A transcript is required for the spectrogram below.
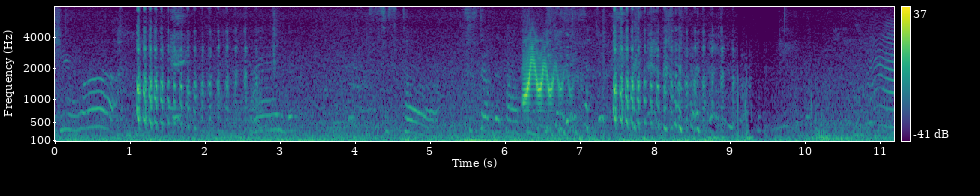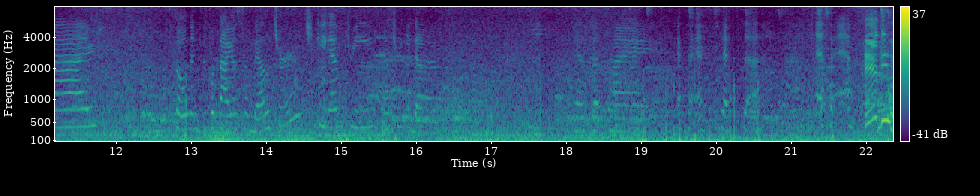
This is Tashiwa. And sister. Sister of the town. Hi! So, nandito po tayo sa Bell Church, KM3, sa Trinidad. Yes, that's my FF. FF. Eddie,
